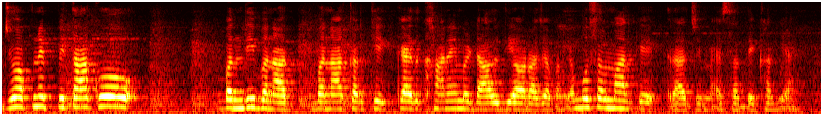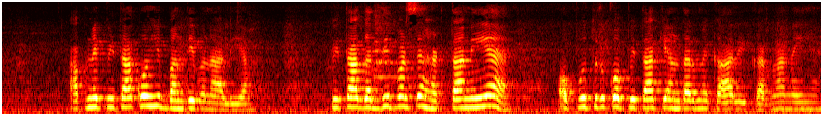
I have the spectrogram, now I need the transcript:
जो अपने पिता को बंदी बना बना करके कैद खाने में डाल दिया और राजा बन गया। मुसलमान के राज्य में ऐसा देखा गया है। अपने पिता को ही बंदी बना लिया। पिता गद्दी पर से हटता नहीं है और पुत्र को पिता के अंदर में कार्य करना नहीं है।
